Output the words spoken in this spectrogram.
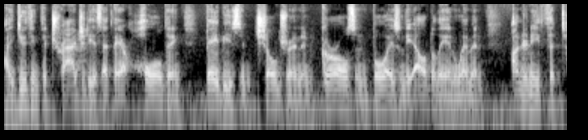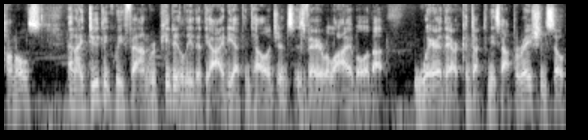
I do think the tragedy is that they are holding babies and children and girls and boys and the elderly and women underneath the tunnels. And I do think we found repeatedly that the IDF intelligence is very reliable about where they are conducting these operations. So,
